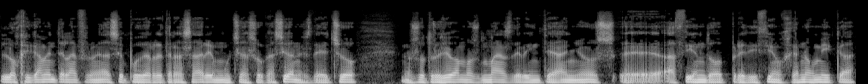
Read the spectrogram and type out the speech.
lógicamente la enfermedad se puede retrasar en muchas ocasiones. De hecho, nosotros llevamos más de 20 años eh, haciendo predicción genómica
